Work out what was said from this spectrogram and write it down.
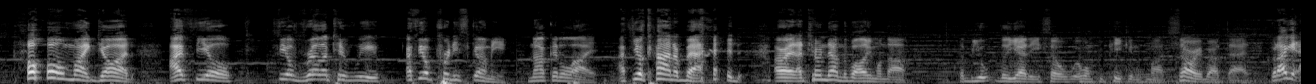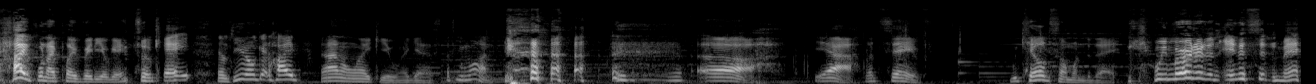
Oh my god! I feel feel relatively I feel pretty scummy, not gonna lie. I feel kinda bad. Alright, I turned down the volume on the the, the Yeti, so it won't be peaking as much. Sorry about that. But I get hype when I play video games, okay? And if you don't get hype, I don't like you, I guess. Let's move on. uh, yeah, let's save. We killed someone today. we murdered an innocent man.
